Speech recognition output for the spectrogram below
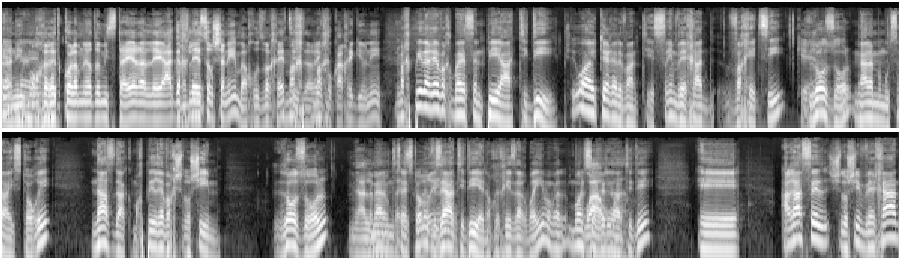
כן. אני אה, מוכר את כל המניות ומסתער על אה, אג"ח אני- לעשר שנים באחוז וחצי, מח- זה הרי מח- כל כך הגיוני. מכפיל הרווח ב-S&P העתידי, שהוא היותר רלוונטי, 21 וחצי, כן. לא זול, מעל הממוצע ההיסטורי. נאסד"ק, מכפיל רווח 30, לא זול, מעל הממוצע ההיסטורי, וזה העתידי, הנוכחי זה 40, אבל בואו נסתכל על. העתידי. אה, הראסל 31,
